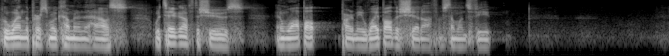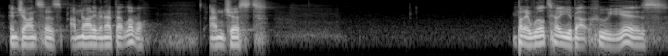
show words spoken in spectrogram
who, when the person would come into the house, would take off the shoes and wipe all, pardon me, wipe all the shit off of someone's feet. And John says, I'm not even at that level. I'm just, but I will tell you about who he is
